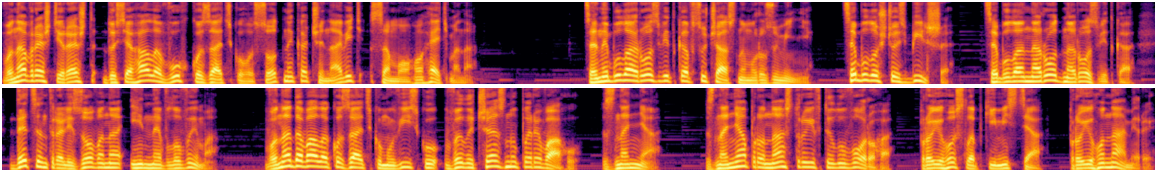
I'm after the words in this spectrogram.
вона, врешті-решт, досягала вух козацького сотника чи навіть самого гетьмана. Це не була розвідка в сучасному розумінні, це було щось більше. Це була народна розвідка, децентралізована і невловима. Вона давала козацькому війську величезну перевагу знання, знання про настрої в тилу ворога, про його слабкі місця, про його наміри.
